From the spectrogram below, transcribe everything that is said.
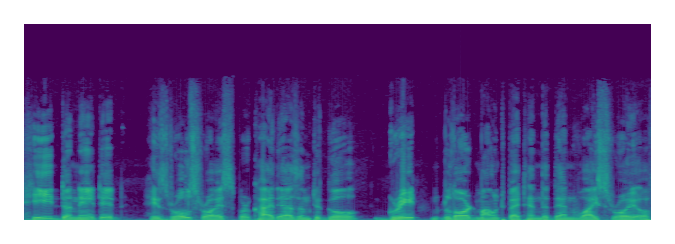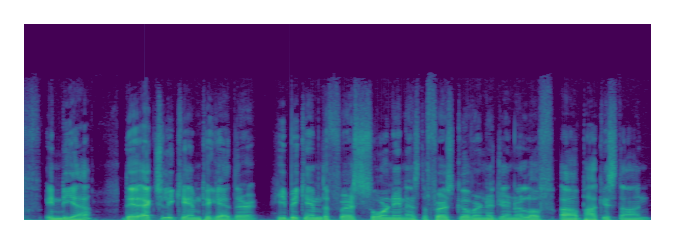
he donated his Rolls Royce for Quaid Azam to go greet Lord Mountbatten, the then Viceroy of India. They actually came together. He became the first sworn in as the first Governor General of uh, Pakistan.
